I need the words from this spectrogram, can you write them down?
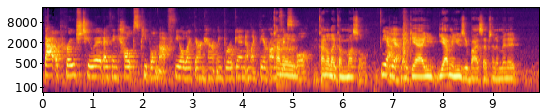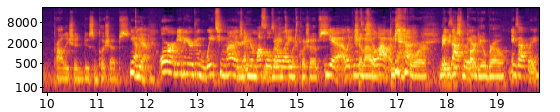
that approach to it, I think, helps people not feel like they're inherently broken and like they're Kind unfixable. kind of like a muscle. yeah. Yeah. Like, yeah, you, you haven't used your biceps in a minute. Probably should do some push-ups. Yeah. Yeah. Or maybe you're doing way too much and your muscles way are too like, much push-ups. yeah, like you chill need to out, chill out. do some yeah. core, maybe Exactly. do some cardio, bro. Exactly.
